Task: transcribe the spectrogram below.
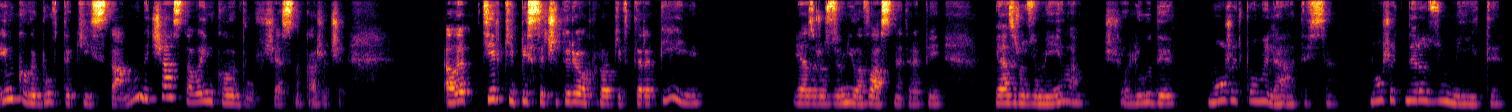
інколи був такий стан. Ну, не часто, але інколи був, чесно кажучи. Але тільки після чотирьох років терапії я зрозуміла, власної терапії, я зрозуміла, що люди можуть помилятися, можуть не розуміти,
